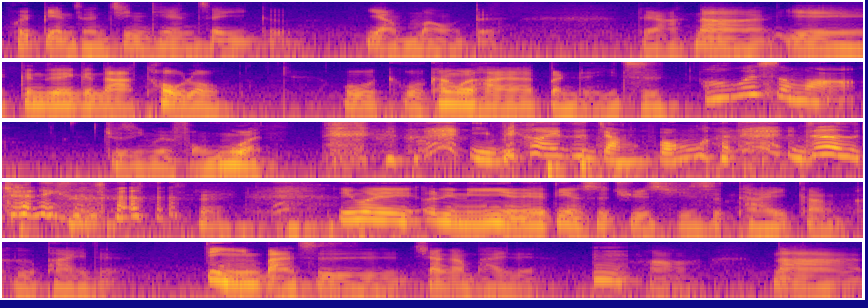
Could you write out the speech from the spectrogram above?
会变成今天这一个样貌的？对啊，那也跟这边跟大家透露。我我看过他本人一次哦，为什么？就是因为冯文，你不要一直讲冯文，你真的是确定是这样？对，因为二零零一年那个电视剧其实是台港合拍的，电影版是香港拍的，嗯。啊，那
